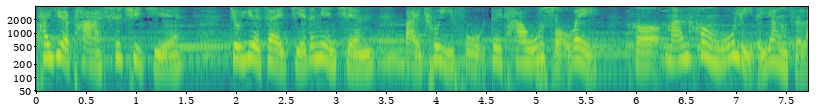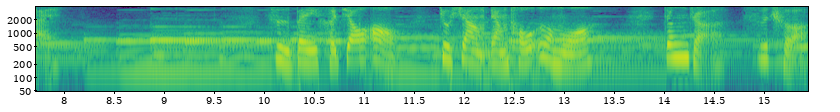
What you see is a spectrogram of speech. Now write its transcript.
他越怕失去杰，就越在杰的面前摆出一副对他无所谓和蛮横无理的样子来。自卑和骄傲就像两头恶魔，争着撕扯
